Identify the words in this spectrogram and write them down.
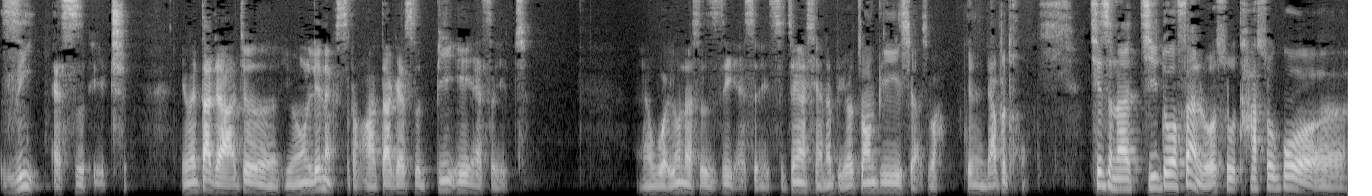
zsh，因为大家就是用 Linux 的话，大概是 bash。嗯，我用的是 zsh，这样显得比较装逼一些，是吧？跟人家不同。其实呢，基多范罗苏他说过。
